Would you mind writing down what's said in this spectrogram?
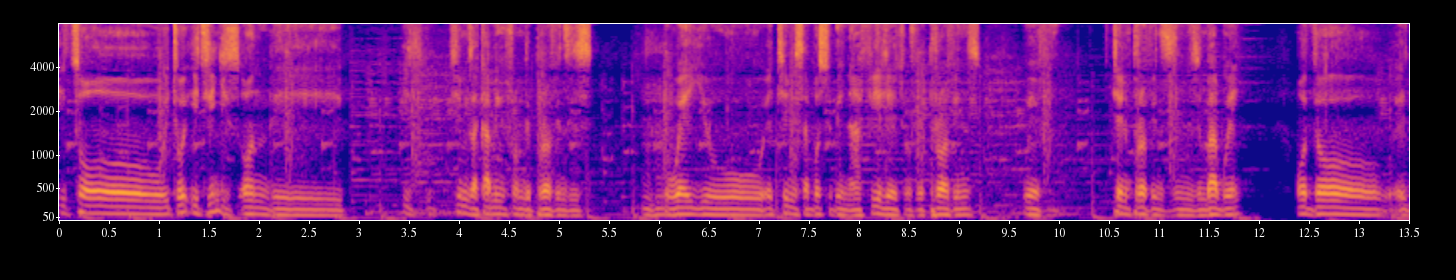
it's all it, all- it hinges on the it, teams are coming from the provinces, mm-hmm. where you a team is supposed to be an affiliate of a province. We have ten provinces in Zimbabwe. Although it,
